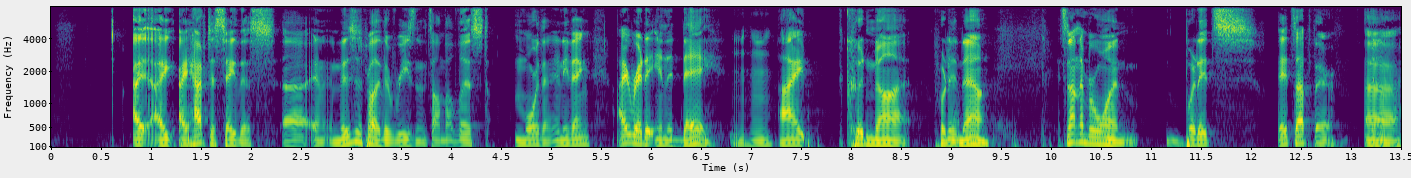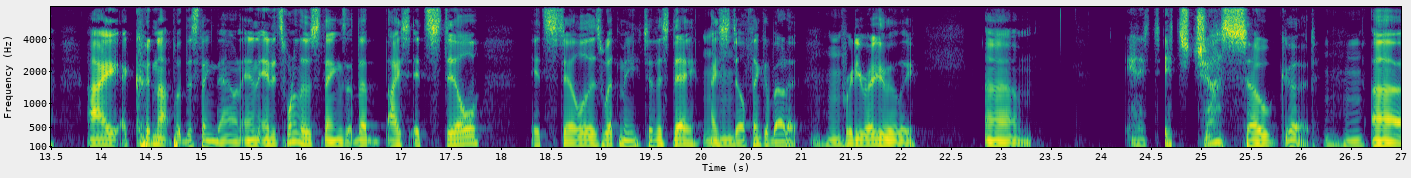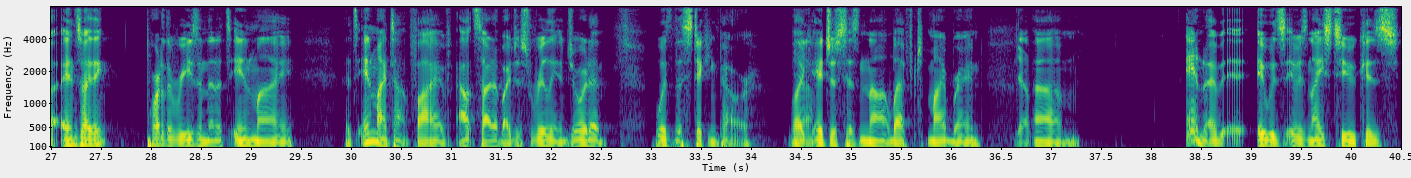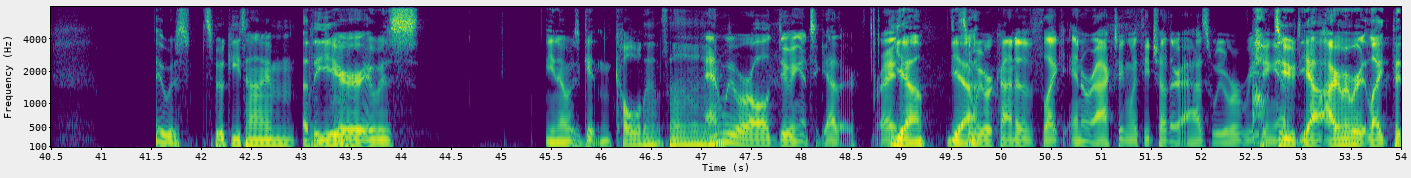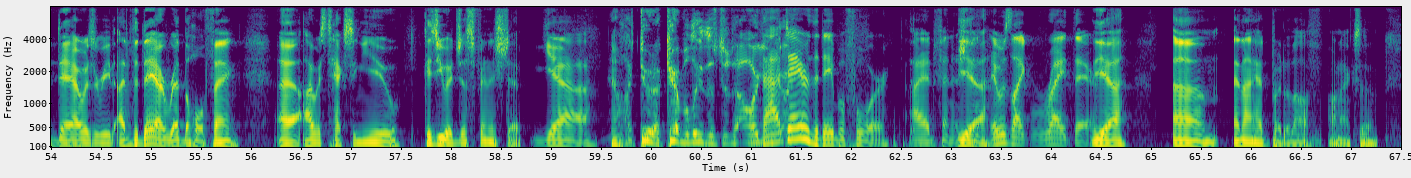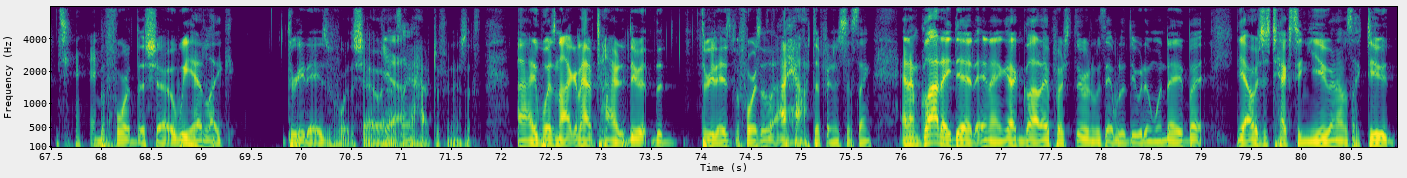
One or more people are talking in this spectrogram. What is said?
I, I, I have to say this, uh, and, and this is probably the reason it's on the list more than anything. I read it in a day. Mm-hmm. I could not put it down. It's not number one, but it's it's up there. Uh, I, I could not put this thing down, and, and it's one of those things that, that I it's still it still is with me to this day. I still think about it pretty regularly. Um, and it, it's just so good. Uh, and so I think part of the reason that it's in my it's in my top five, outside of I just really enjoyed it, was the sticking power. Like Yeah. it just has not left my brain. Yep. Um, and uh, it, it was it was nice too because it was spooky time of the Mm-hmm. year. It was, you know, it was getting cold outside, and we were all doing it together, right? Yeah, yeah. So we were kind of like interacting with each other as we were Oh, reading it. dude, yeah, I remember it like the day I was read uh, the day I read the whole thing. Uh, I was texting you because you had just finished it, Yeah. and I was like, "Dude, I can't believe this is you That day or the day before, I had finished. Yeah. it. it was like right there. Yeah, um, and I had put it off on accident before the show. We had like three days before the show, and I was like, I have to finish this. I was not gonna have time to do it the three days before, so I was like, I have to finish this thing. And I'm glad I did, and I, I'm glad I pushed through and was able to do it in one day. But yeah, I was just texting you, and I was like, dude,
